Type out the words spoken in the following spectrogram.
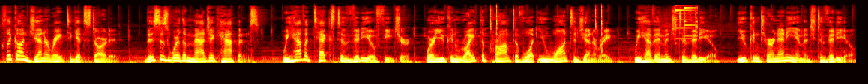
Click on Generate to get started. This is where the magic happens. We have a text-to-video feature where you can write the prompt of what you want to generate. We have image to video. You can turn any image to video.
